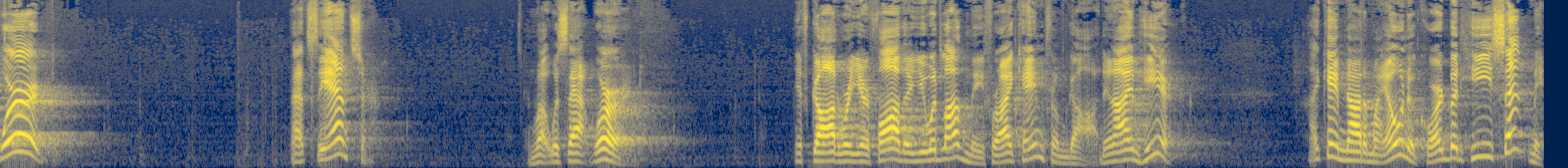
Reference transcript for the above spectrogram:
word. That's the answer. And what was that word? If God were your father, you would love me, for I came from God, and I am here. I came not of my own accord, but he sent me.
